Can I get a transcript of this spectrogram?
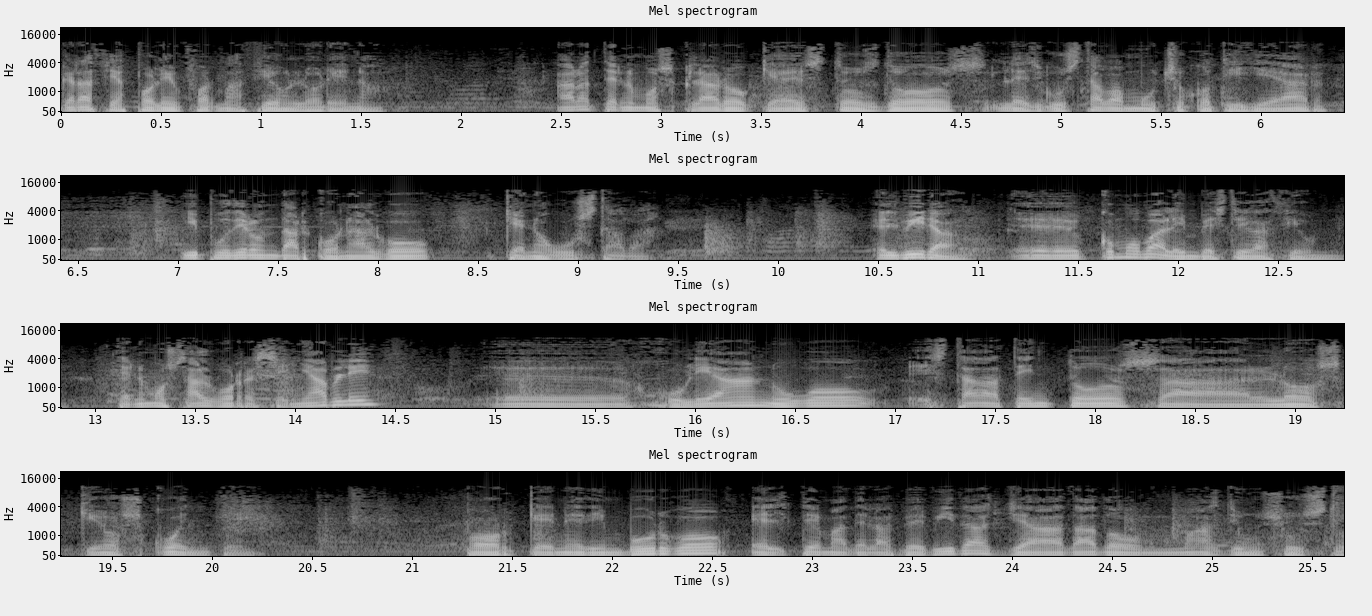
Gracias por la información, Lorena. Ahora tenemos claro que a estos dos les gustaba mucho cotillear y pudieron dar con algo que no gustaba. Elvira, eh, ¿cómo va la investigación? ¿Tenemos algo reseñable? Eh, Julián, Hugo, estad atentos a los que os cuente. Porque en Edimburgo el tema de las bebidas ya ha dado más de un susto.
